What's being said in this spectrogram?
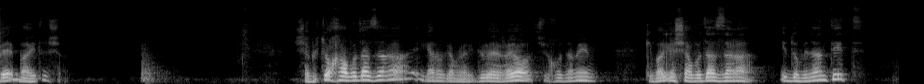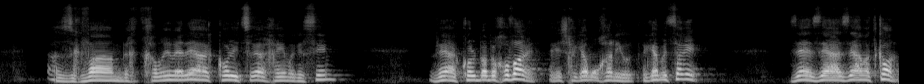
בבית ראשון. עכשיו, בתוך העבודה זרה, הגענו גם לגילוי עריות, שפיכות דמים, כי ברגע שהעבודה זרה היא דומיננטית, אז כבר מתחברים אליה כל יצרי החיים הגסים, והכל בא בחוברת. יש לך גם רוחניות וגם יצרים. זה, זה, זה המתכון.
